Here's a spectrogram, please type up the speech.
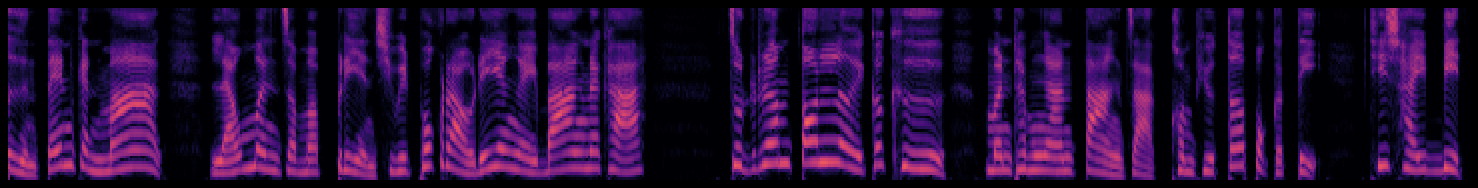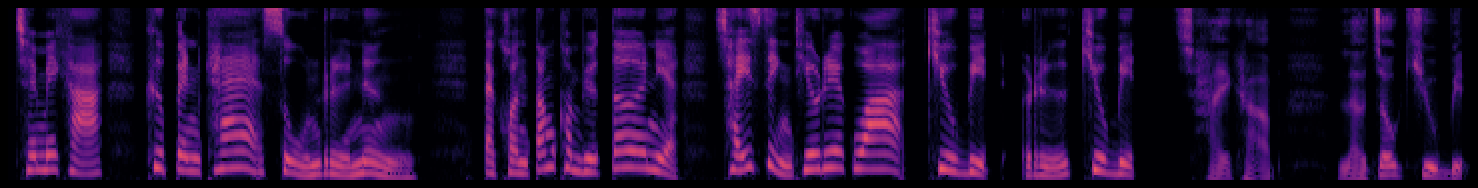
ตื่นเต้นกันมาก แล้วมันจะมาเปลี่ยนชีวิตพวกเราได้ยังไงบ้างนะคะจุดเริ่มต้นเลยก็คือ มันทำงานต่างจากคอมพิวเตอร์ปกติที่ใช้บิตใช่ไหมคะ คือเป็นแค่ 0 หรือ 1 แต่ควอนตัมคอมพิวเตอร์เนี่ย ใช้สิ่งที่เรียกว่าคิวบิตหรือคิวบิตใช่ครับ แล้วเจ้าคิวบิต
